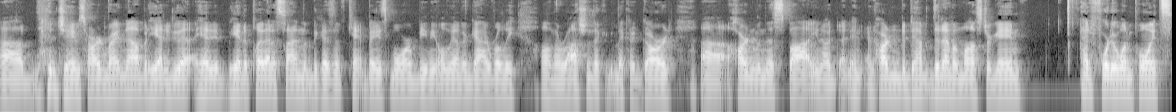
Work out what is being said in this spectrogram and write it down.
James Harden right now. But he had to do that. He had to, he had to play that assignment because of Kent Bazemore being the only other guy really on the roster that could, that could guard Harden in this spot. You know, and, and Harden didn't have didn't have a monster game had 41 points,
